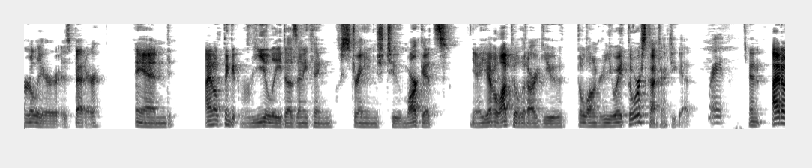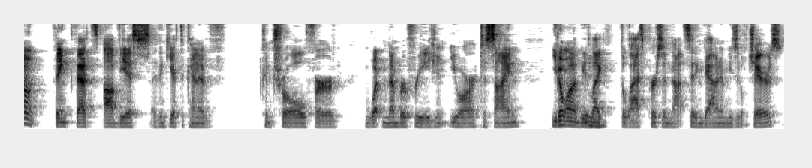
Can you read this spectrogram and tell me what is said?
earlier is better. And I don't think it really does anything strange to markets. You know, you have a lot of people that argue the longer you wait, the worse contract you get. Right. And I don't think that's obvious. I think you have to kind of control for what number free agent you are to sign. You don't want to be Mhm. like the last person not sitting down in musical chairs.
